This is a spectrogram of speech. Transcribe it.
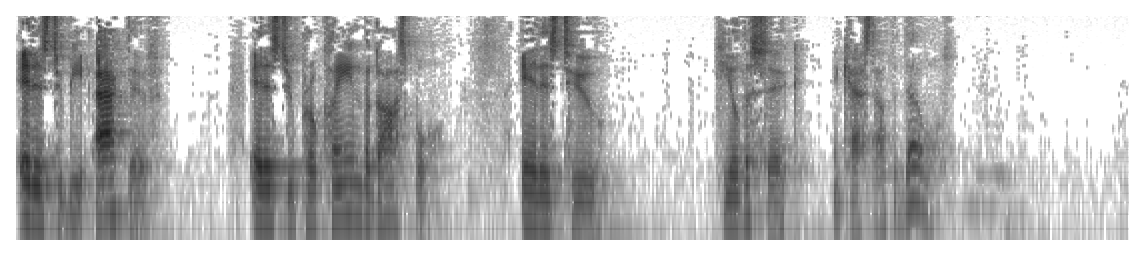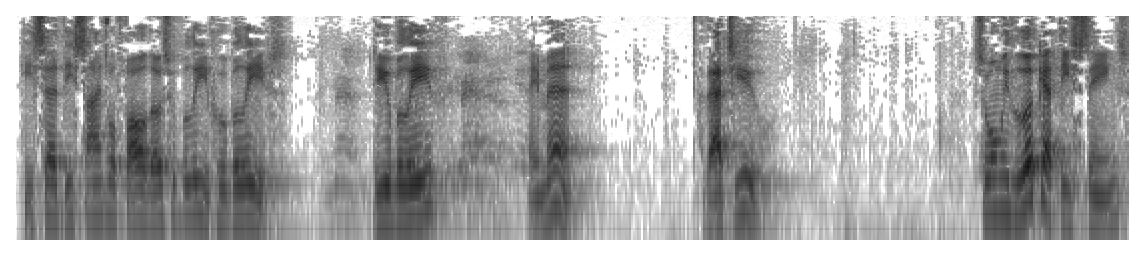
It is to be active. It is to proclaim the gospel. It is to heal the sick and cast out the devils. He said, These signs will follow those who believe. Who believes? Amen. Do you believe? Amen. Amen. That's you. So when we look at these things,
